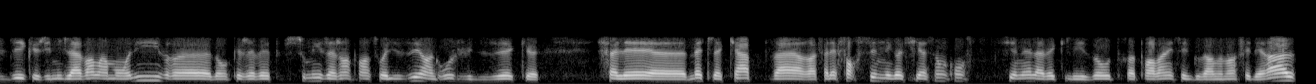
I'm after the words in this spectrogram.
idées que j'ai mis de l'avant dans mon livre, euh, donc que j'avais soumises à Jean-François Lisée. En gros, je lui disais que fallait euh, mettre le cap vers, fallait forcer une négociation constitutionnelle avec les autres provinces et le gouvernement fédéral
